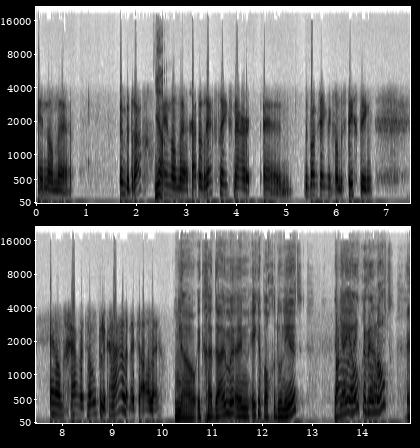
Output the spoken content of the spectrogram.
en dan een bedrag. Ja. En dan gaat dat rechtstreeks naar de bankrekening van de stichting. En dan gaan we het hopelijk halen met z'n allen. Nou, ik ga duimen en ik heb al gedoneerd. En Oh, jij ook. Ronald? Eh,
